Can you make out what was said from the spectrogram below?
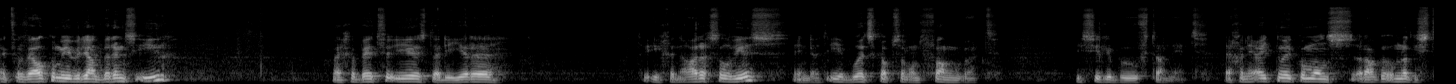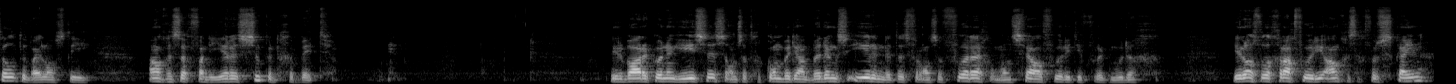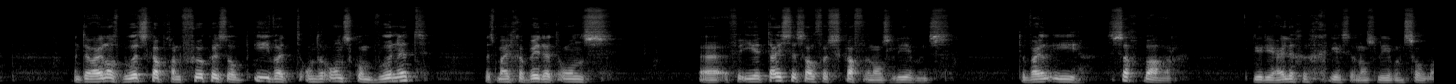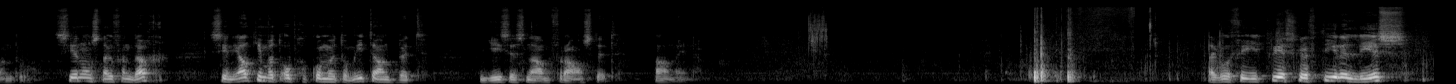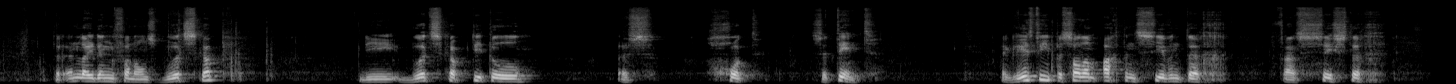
Ek verwelkom u by die aanbiddingsuur. My gebed vir u is dat die Here vir u genadig sal wees en dat u 'n boodskap sal ontvang wat u siele behoefte aan het. Ek gaan u uitnooi kom ons raak 'n oombliekie stil terwyl ons die aangesig van die Here soek in gebed. Dierbare koning Jesus, ons het gekom by die aanbiddingsuur en dit is vir ons 'n voorreg om onsself voor u te verootmoedig. Here, ons wil graag voor u aangesig verskyn En terwyl ons boodskap gaan fokus op U wat onder ons kom woon het, is my gebed dat ons uh vir U 'n tuiste sal verskaf in ons lewens terwyl U sigbaar deur die Heilige Gees in ons lewens sal wandel. Seën ons nou vandag, seën elkeen wat opgekom het om U te aanbid. In Jesus naam vra ons dit. Amen. Ek wil vir u twee skrifture lees ter inleiding van ons boodskap. Die boodskaptitel is God se tent. Ek lees vir Psalm 78 vers 60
